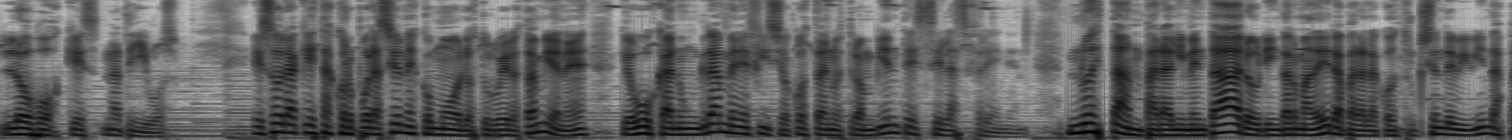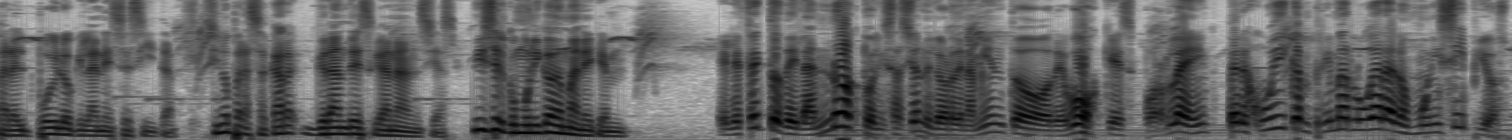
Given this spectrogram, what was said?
los bosques nativos. Es hora que estas corporaciones, como los turberos también, ¿eh? que buscan un gran beneficio a costa de nuestro ambiente, se las frenen. No están para alimentar o brindar madera para la construcción de viviendas para el pueblo que la necesita, sino para sacar grandes ganancias. Dice el comunicado de Manneken. El efecto de la no actualización del ordenamiento de bosques por ley perjudica en primer lugar a los municipios,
